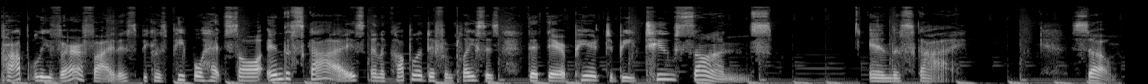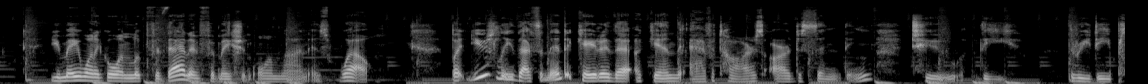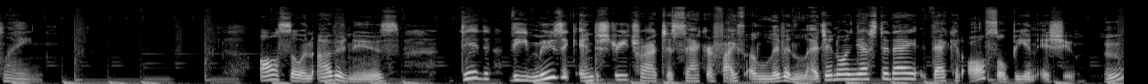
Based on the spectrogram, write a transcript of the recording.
properly verify this because people had saw in the skies in a couple of different places that there appeared to be two suns in the sky. So, you may want to go and look for that information online as well. But usually that's an indicator that again the avatars are descending to the 3D plane. Also, in other news, did the music industry try to sacrifice a living legend on yesterday? That could also be an issue. Hmm?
